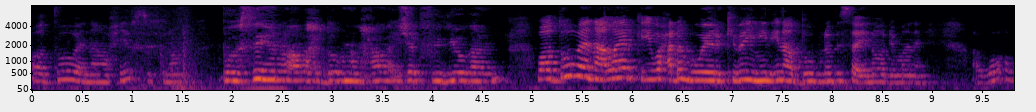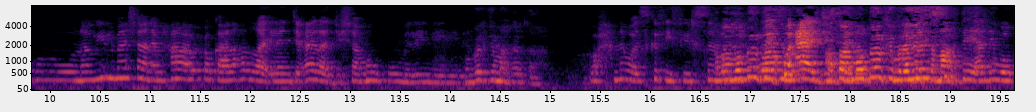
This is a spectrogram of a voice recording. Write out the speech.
وادو أنا وحير سكنا بوسينا واحد دوبنا محالا ايشك فيديو غان وادو أنا الله يركي واحد ام بوير كبينين انا دوبنا بسا انو دماني ابو ابو نويل ماشاني محا اوحوك على هلا الان جعالا جشامو كوم ليني ما بلك ما كرتها وحنا واسك في فيرسن ما بالك ما عاجز ما. بالك من اللي سمع دي اللي هو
